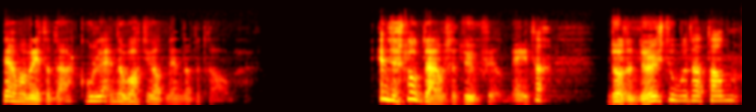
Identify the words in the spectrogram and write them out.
thermometer daar koelen en dan wordt hij wat minder betrouwbaar. In de slokdarm is het natuurlijk veel beter. Door de neus doen we dat dan,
